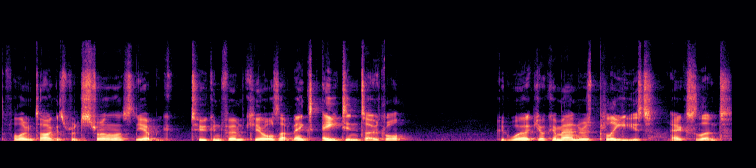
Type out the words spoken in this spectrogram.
the following targets were destroyed last. Yep, two confirmed kills. That makes eight in total. Good work. Your commander is pleased. Excellent.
